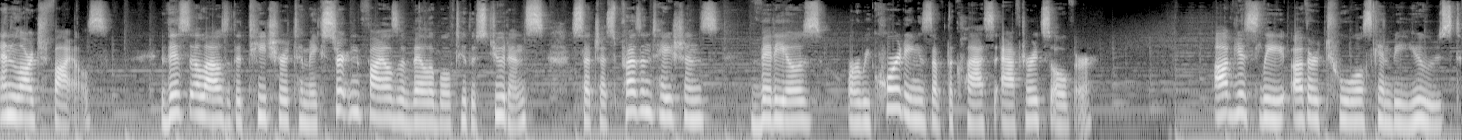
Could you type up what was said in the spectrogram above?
and large files. This allows the teacher to make certain files available to the students, such as presentations, videos, or recordings of the class after it's over. Obviously, other tools can be used,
